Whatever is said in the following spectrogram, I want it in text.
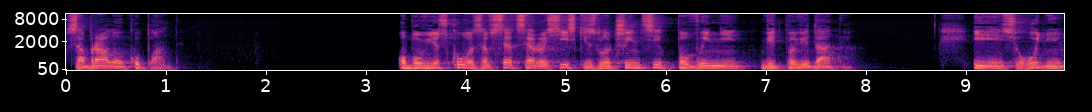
забрали окупанти. Обов'язково за все це російські злочинці повинні відповідати. І сьогодні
